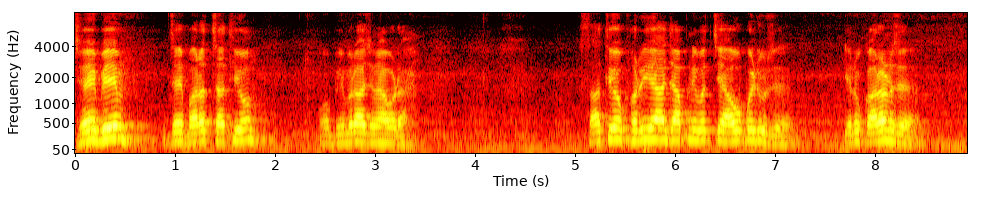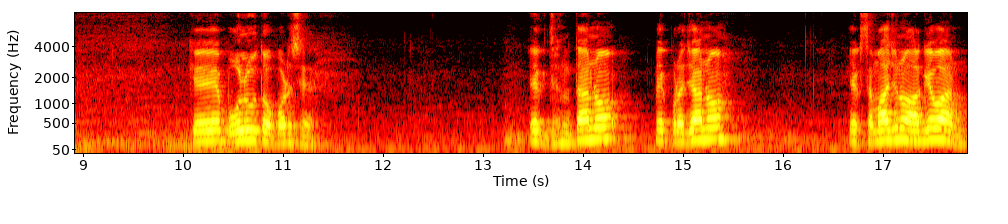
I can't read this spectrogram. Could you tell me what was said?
જય ભીમ, જય ભારત સાથીઓ. હું ભીમરાજ નાવડા. સાથીઓ, ફરી આજ આપની વચ્ચે આવવું પડ્યું છે. એનું કારણ છે કે બોલવું તો પડશે. એક જનતાનો, એક પ્રજાનો, એક સમાજનો આગેવાન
